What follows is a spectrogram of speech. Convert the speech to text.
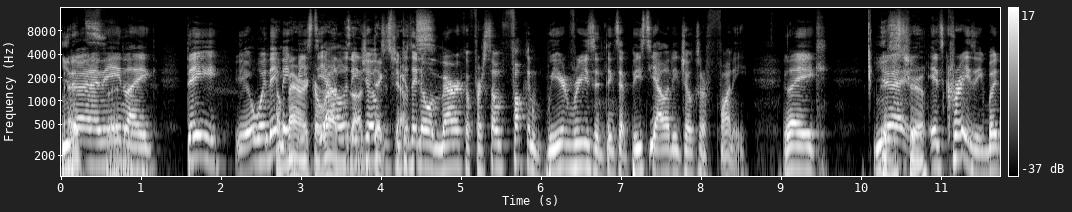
You know what I mean? uh, Like they when they make America runs bestiality jokes, it's because jokes. they know America for some fucking weird reason thinks that bestiality jokes are funny. Like, yeah, is true. it's crazy. But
